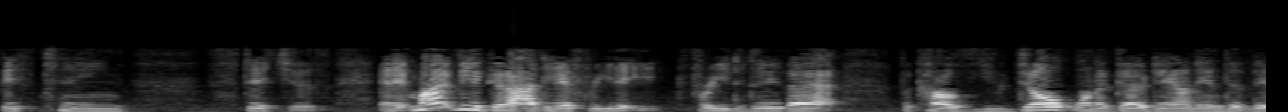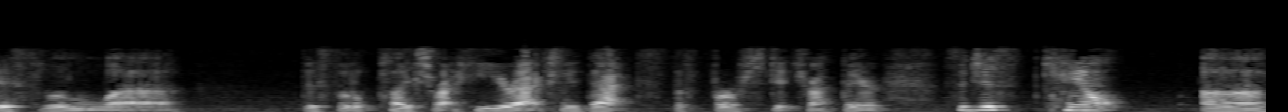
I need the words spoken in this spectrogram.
15 stitches. And it might be a good idea for you to for you to do that because you don't want to go down into this little uh, this little place right here. Actually, that's the first stitch right there. So just count uh,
